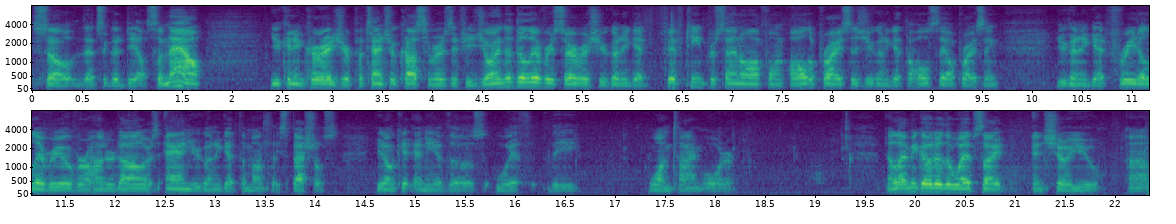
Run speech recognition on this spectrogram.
so that's a good deal. So now you can encourage your potential customers. If you join the delivery service, you're going to get 15% off on all the prices. You're going to get the wholesale pricing. You're going to get free delivery over $100 and you're going to get the monthly specials. You don't get any of those with the one-time order. Now let me go to the website and show you uh,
